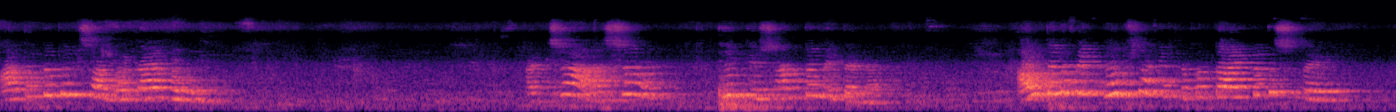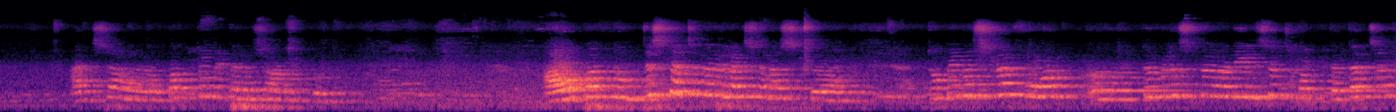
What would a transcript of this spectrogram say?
आता तर तुम्ही सांगा काय करू अच्छा असं ठीक आहे सांगतो मी त्याला अहो त्याला मी खूप सांगितलं पण तो ऐकतच नाही अच्छा बघतो मी त्याला सांगतो अहो पण तुमचंच त्याच्याकडे लक्ष नसतं. तुम्ही नुसतं फोन अं, तुम्ही नुसतं रील्सच बघता. त्याचं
